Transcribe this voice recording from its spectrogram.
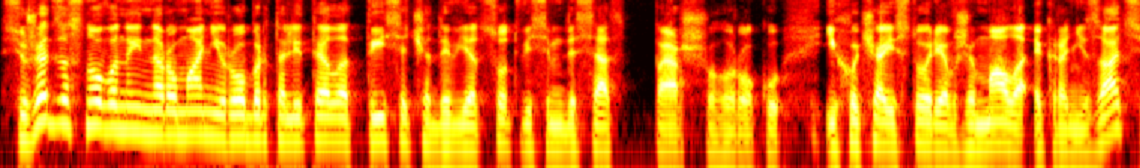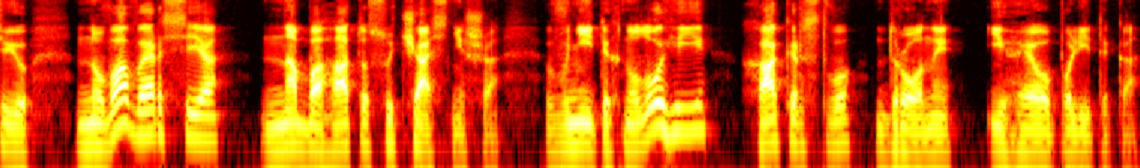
Сюжет заснований на романі Роберта Літела 1981 року, і хоча історія вже мала екранізацію, нова версія набагато сучасніша. В ній технології, хакерство, дрони і геополітика.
